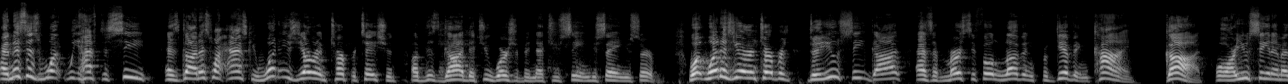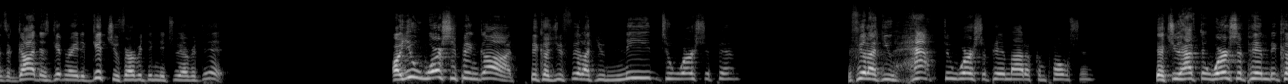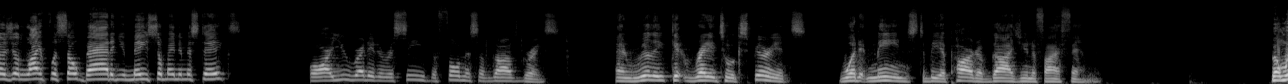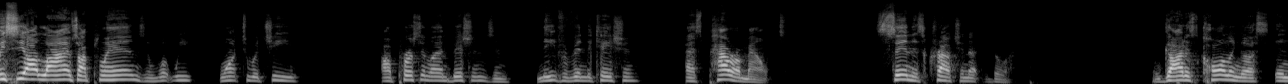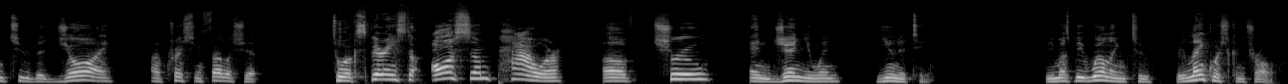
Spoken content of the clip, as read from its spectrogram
And this is what we have to see as God. That's why I ask you, what is your interpretation of this God that you worship and that you see and you saying you serve? What, what is your interpretation? Do you see God as a merciful, loving, forgiving, kind God? Or are you seeing him as a God that's getting ready to get you for everything that you ever did? Are you worshiping God because you feel like you need to worship him? You feel like you have to worship him out of compulsion? That you have to worship him because your life was so bad and you made so many mistakes? Or are you ready to receive the fullness of God's grace and really get ready to experience what it means to be a part of God's unified family? When we see our lives, our plans, and what we want to achieve, our personal ambitions and need for vindication as paramount, sin is crouching at the door. And God is calling us into the joy of Christian fellowship to experience the awesome power of true and genuine unity. We must be willing to relinquish control.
